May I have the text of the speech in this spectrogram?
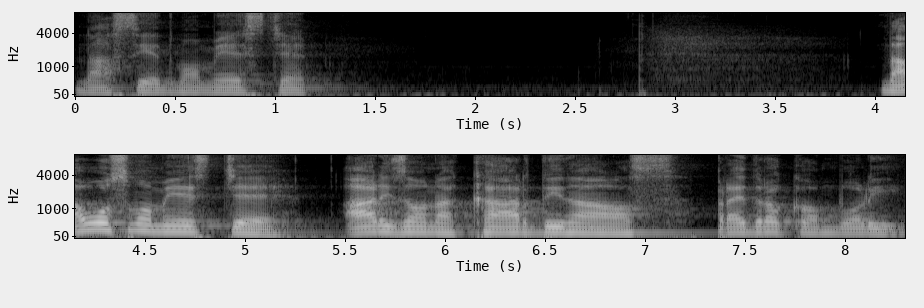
na 7. mieste. Na 8. mieste Arizona Cardinals pred rokom boli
